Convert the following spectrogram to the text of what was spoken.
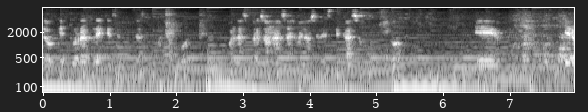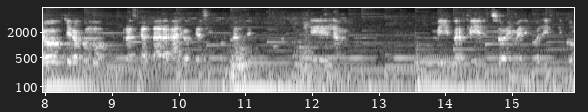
lo que tú reflejes en tu testimonio con, con las personas, al menos en este caso Eh, quiero, quiero como rescatar algo que es importante. Eh, mi perfil, soy médico holístico.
